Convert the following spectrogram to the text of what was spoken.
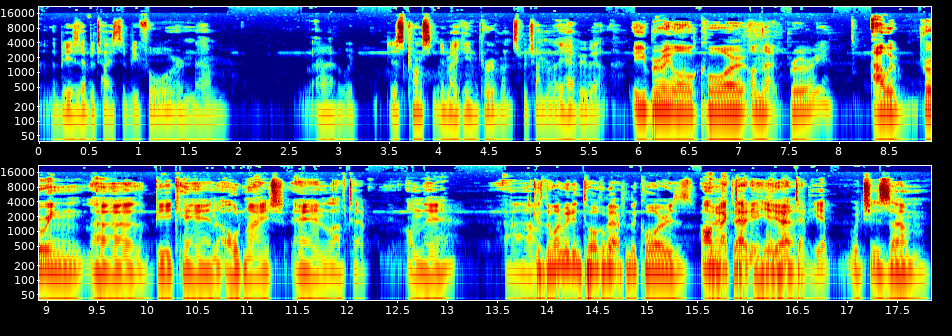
the beers ever tasted before, and um, uh, we're just constantly making improvements, which I'm really happy about. Are you brewing all core on that brewery? Uh, we're brewing uh, the beer can, Old Mate, and Love Tap on there. Because the one we didn't talk about from the core is Oh, Mac, Daddy, yeah, Mac Daddy, yep. Which is um,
